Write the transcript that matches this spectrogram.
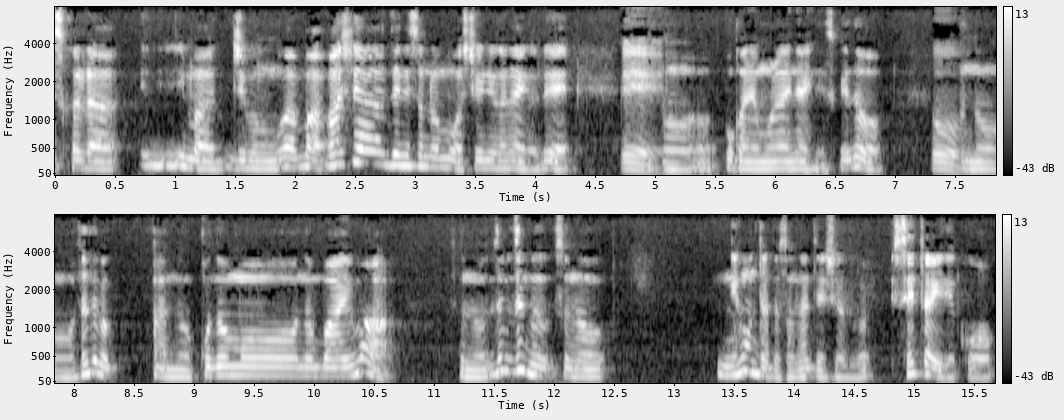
すから、今、自分は、まあ、私は全然そのもう収入がないので、ええ。お金もらえないんですけど、うん。あの例えばあの子供の場合は、その全部、全部その日本だとその、なんていうんでしょう、世帯でこ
